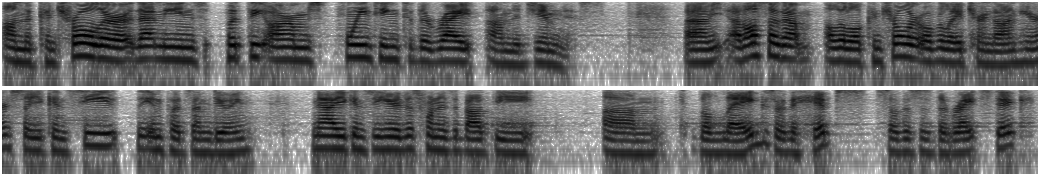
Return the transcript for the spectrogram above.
on the controller, that means put the arms pointing to the right on the gymnast. Um, I've also got a little controller overlay turned on here so you can see the inputs I'm doing. Now you can see here this one is about the um, the legs or the hips. So this is the right stick.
